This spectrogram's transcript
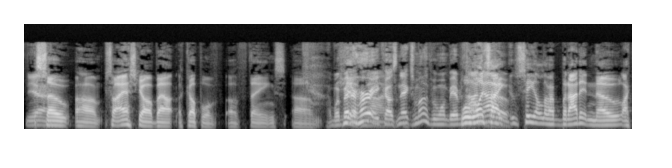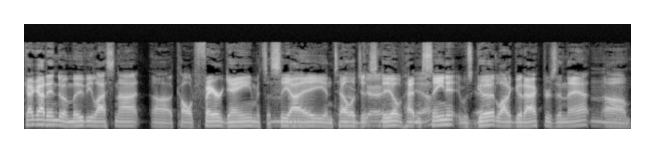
Yeah. So um so I asked y'all about a couple of, of things. Um, we better hurry because next month we won't be able to. Well, once know. I see, but I didn't know. Like, I got into a movie last night uh, called Fair Game. It's a CIA intelligence Okay. deal. Hadn't Yeah. seen it. It was good. A lot of good actors in that. Um,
